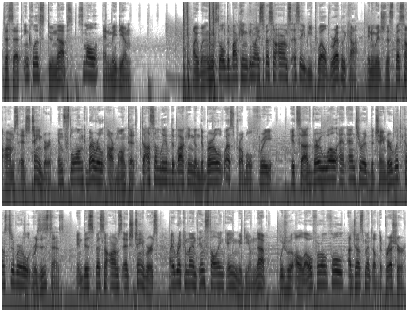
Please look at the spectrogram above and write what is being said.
The set includes two knobs, small and medium. I will install the bucking in my Specna Arms SAB-12 replica, in which the Specna Arms edge chamber and slung barrel are mounted. The assembly of the bucking on the barrel was trouble-free. It sat very well and entered the chamber with considerable resistance. In this Specna Arms Edge chambers, I recommend installing a medium knob, which will allow for a full adjustment of the pressure.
